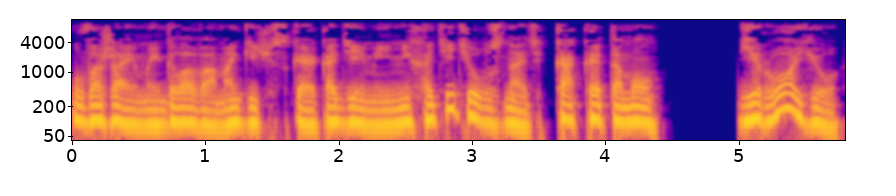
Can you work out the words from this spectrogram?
уважаемый глава магической академии, не хотите узнать, как этому герою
